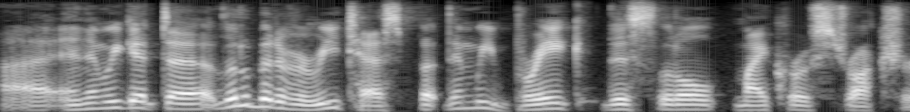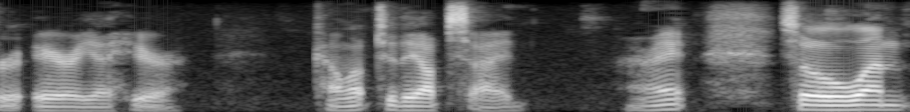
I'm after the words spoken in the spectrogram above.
Uh, and then we get a little bit of a retest, but then we break this little microstructure area here, come up to the upside, all right? So um,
